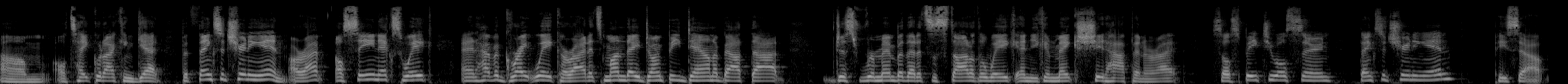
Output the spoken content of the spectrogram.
Um, I'll take what I can get. But thanks for tuning in. All right. I'll see you next week and have a great week. All right. It's Monday. Don't be down about that. Just remember that it's the start of the week and you can make shit happen. All right. So I'll speak to you all soon. Thanks for tuning in. Peace out.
